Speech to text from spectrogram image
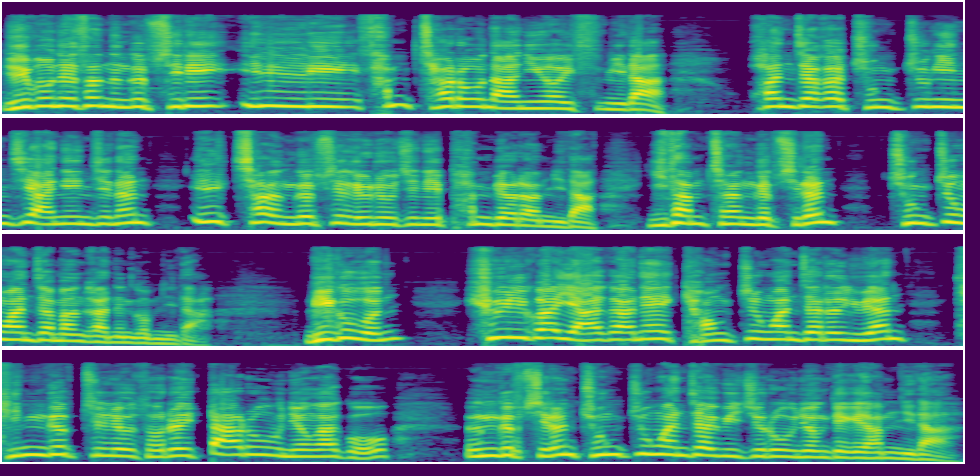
일본에선 응급실이 1, 2, 3차로 나뉘어 있습니다. 환자가 중증인지 아닌지는 1차 응급실 의료진이 판별합니다. 2, 3차 응급실은 중증 환자만 가는 겁니다. 미국은 휴일과 야간에 경증 환자를 위한 긴급 진료소를 따로 운영하고 응급실은 중증 환자 위주로 운영되게 합니다.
